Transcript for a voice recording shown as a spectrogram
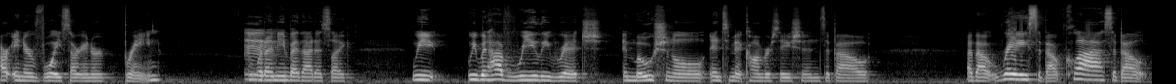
our inner voice our inner brain and what i mean by that is like we we would have really rich emotional intimate conversations about about race about class about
